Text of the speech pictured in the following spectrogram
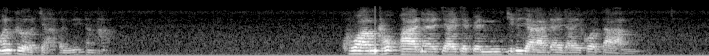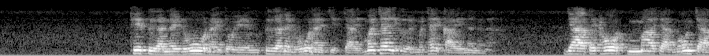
มันเกิดจากอันนี้ทั้งหากความทุกข์ภายในใจจะเป็นกิริยาใด ๆ ก็ตาม ที่เตือนให้รู้ในตัวเอง เตือนให้รู้ในจิตใจ ไม่ใช่อื่นไม่ใช่ไกลนั่นนะ อย่าไปโทษมาจากโน้นจาก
